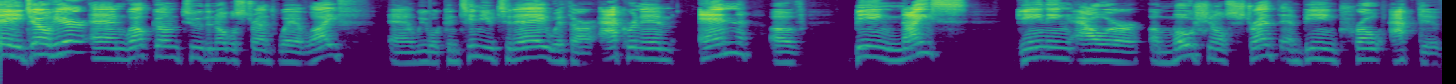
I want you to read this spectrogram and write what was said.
Hey, Joe here, and welcome to the Noble Strength Way of Life. And we will continue today with our acronym N of being nice, gaining our emotional strength, and being proactive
